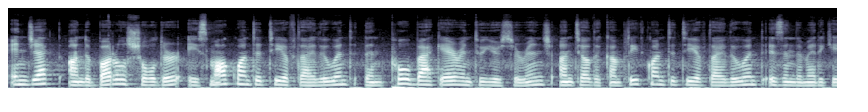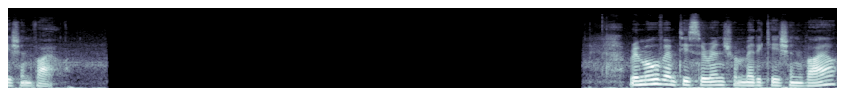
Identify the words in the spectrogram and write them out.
Inject on the bottle shoulder a small quantity of diluent, then pull back air into your syringe until the complete quantity of diluent is in the medication vial. Remove empty syringe from medication vial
